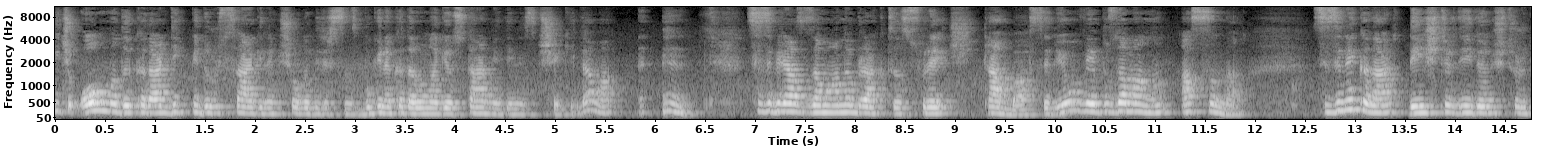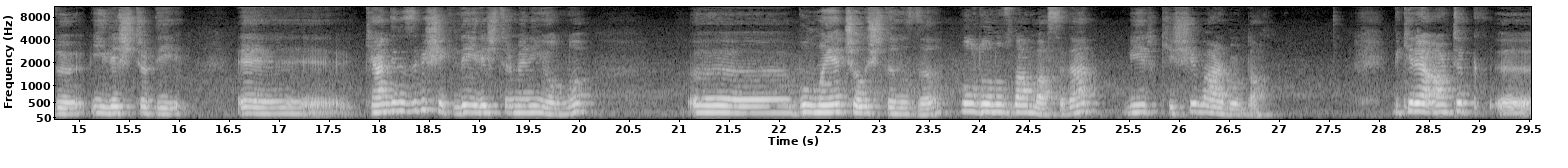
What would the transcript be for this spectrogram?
Hiç olmadığı kadar dik bir duruş sergilemiş olabilirsiniz. Bugüne kadar ona göstermediğiniz bir şekilde ama sizi biraz zamana bıraktığı süreçten bahsediyor ve bu zamanın aslında sizi ne kadar değiştirdiği, dönüştürdüğü, iyileştirdiği, e, kendinizi bir şekilde iyileştirmenin yolunu e, bulmaya çalıştığınızı, bulduğunuzdan bahseden bir kişi var burada. Bir kere artık e,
